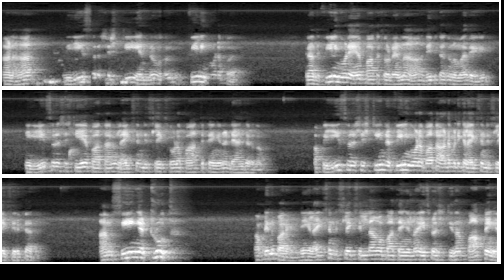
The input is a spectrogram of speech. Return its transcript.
ஆனா இது ஈஸ்வர சிருஷ்டி என்ற ஒரு ஃபீலிங்கோட பாரு. ஏன்னா அந்த ஃபீலிங்கோட ஏன் பார்க்க சொல்கிறேன்னா தீபிகா சொன்ன மாதிரி நீங்கள் ஈஸ்வர சிருஷ்டியே பார்த்தாலும் லைக்ஸ் அண்ட் டிஸ்லைக்ஸோட பார்த்துட்டீங்கன்னா டேஞ்சர் தான். அப்போ ஈஸ்வர சிருஷ்டின்ற ஃபீலிங்கோட பார்த்தா ஆட்டோமேட்டிக்காக லைக்ஸ் அண்ட் டிஸ்லைக்ஸ் இருக்காது. I am seeing a truth அப்படின்னு பாருங்கள் நீங்கள் லைக்ஸ் அண்ட் டிஸ்லைக்ஸ் இல்லாமல் பார்த்தீங்கன்னா ஈஸ்வர சிருஷ்டி தான் பார்ப்பீங்க.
